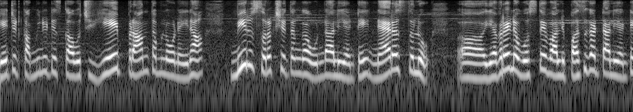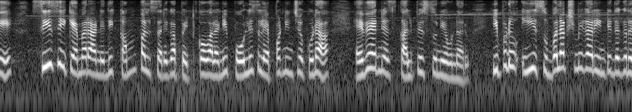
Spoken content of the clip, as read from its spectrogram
గేటెడ్ కమ్యూనిటీస్ కావచ్చు ఏ ప్రాంతంలోనైనా మీరు సురక్షితంగా ఉండాలి అంటే నేరస్తులు ఎవరైనా వస్తే వాళ్ళని పసిగట్టాలి అంటే సీసీ కెమెరా అనేది కంపల్సరిగా పెట్టుకోవాలని పోలీసులు ఎప్పటి నుంచో కూడా అవేర్నెస్ కల్పిస్తూనే ఉన్నారు. ఇప్పుడు ఈ సుబ్బలక్ష్మి గారి ఇంటి దగ్గర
